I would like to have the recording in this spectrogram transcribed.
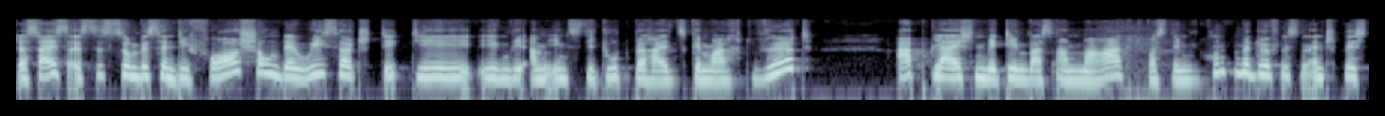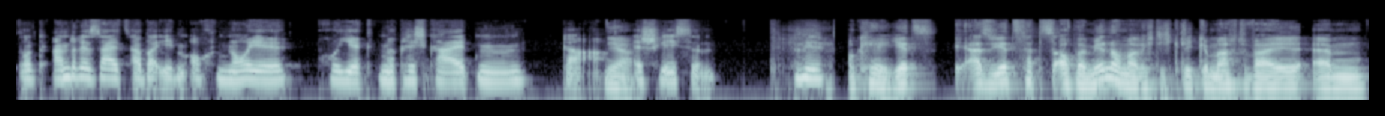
das heißt, es ist so ein bisschen die Forschung, der Research, die, die irgendwie am Institut bereits gemacht wird, abgleichen mit dem, was am Markt, was den Kundenbedürfnissen entspricht und andererseits aber eben auch neue Projektmöglichkeiten da ja. erschließen. Okay, jetzt, also jetzt hat es auch bei mir nochmal richtig Klick gemacht, weil ähm,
